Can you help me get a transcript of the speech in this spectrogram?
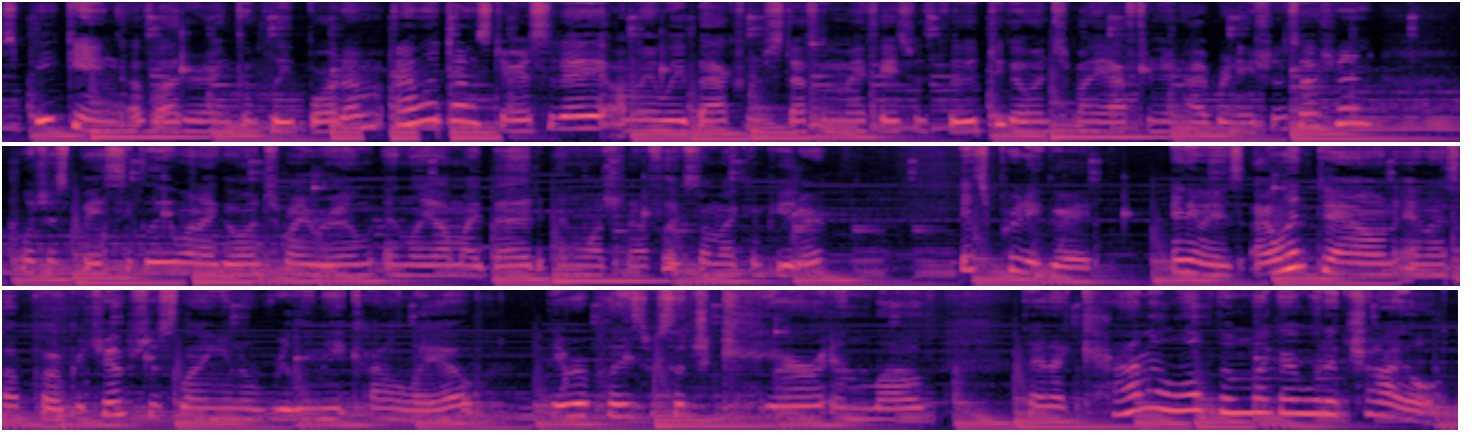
Speaking of utter and complete boredom, I went downstairs today on my way back from stuffing my face with food to go into my afternoon hibernation session, which is basically when I go into my room and lay on my bed and watch Netflix on my computer. It's pretty great. Anyways, I went down and I saw poker chips just laying in a really neat kind of layout. They were placed with such care and love that I kind of love them like I would a child.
